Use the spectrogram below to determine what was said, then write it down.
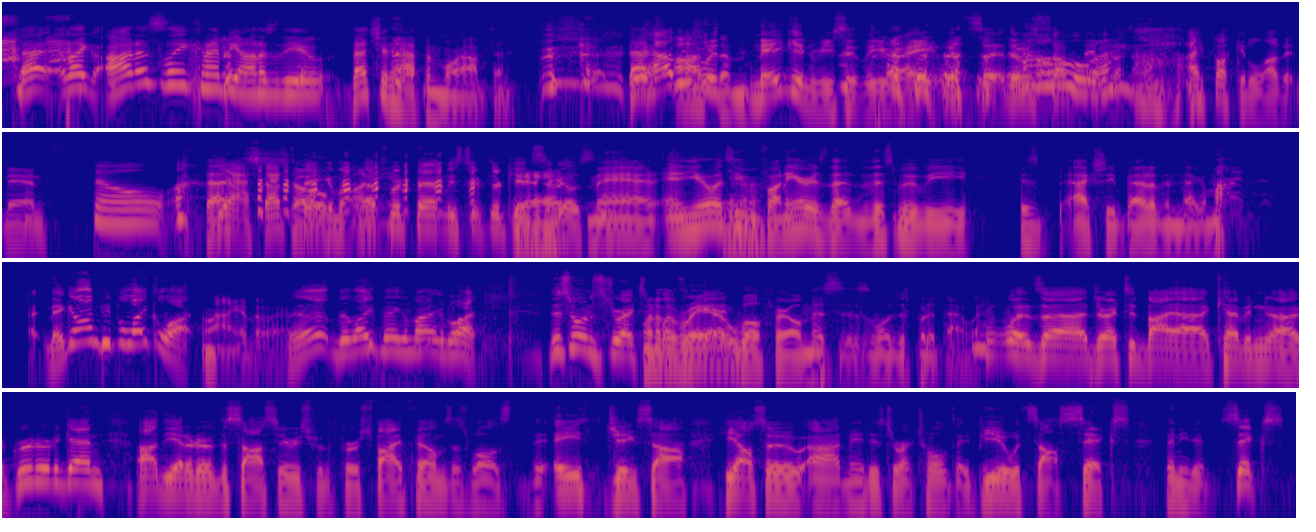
That, like honestly, can I be honest with you? That should happen more often. it That's happened awesome. with Megan recently, right? With so- there was No. something. Oh, I fucking love it, man. So That's yeah, that's so Megamon. funny. That's what families took their kids Yeah. to go see. man. And you know what's Yeah. even funnier is that this movie is actually better than Megamind. Megamon people like a lot. Oh, I get the word. Yeah, they like Megamon a lot. This one's directed One of the rare again- Will Ferrell misses. We'll just put it that way. was uh, directed by uh, Kevin uh, Greutert again, uh, the editor of the Saw series for the first five films, as well as the eighth, Jigsaw. He also uh, made his directorial debut with Saw 6. Then he did 6,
